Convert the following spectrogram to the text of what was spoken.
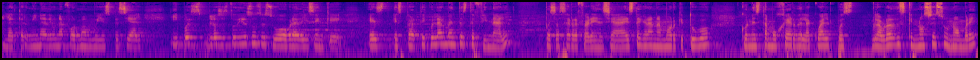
la termina de una forma muy especial y pues los estudiosos de su obra dicen que es, es particularmente este final pues hace referencia a este gran amor que tuvo con esta mujer de la cual pues la verdad es que no sé su nombre,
